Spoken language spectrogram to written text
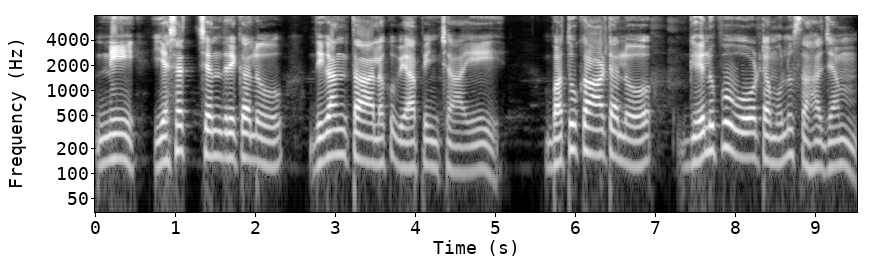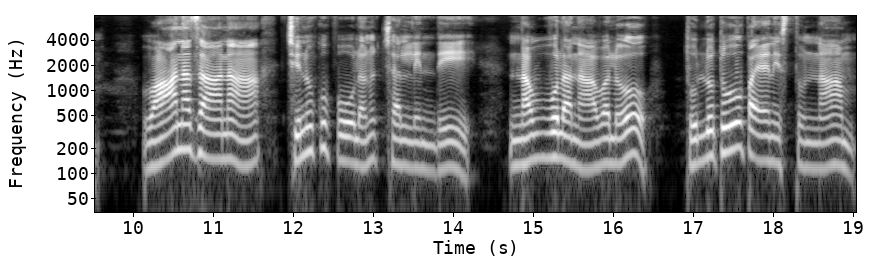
నీ యశ్చంద్రికలు దిగంతాలకు వ్యాపించాయి. బతుకాటలో గెలుపు ఓటములు సహజం. వానజాన చినుకు పూలను చల్లింది. నవ్వుల నావలో తుల్లుతూ పయనిస్తున్నాం.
